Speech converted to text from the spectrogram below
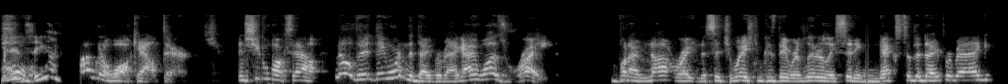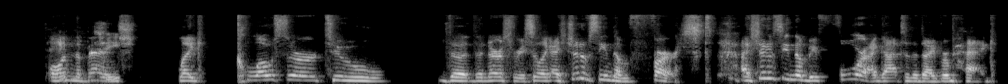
them. Oh, I'm gonna walk out there. And she walks out. No, they, they weren't in the diaper bag. I was right, but I'm not right in the situation because they were literally sitting next to the diaper bag on the bench, like closer to the the nursery. So like I should have seen them first. I should have seen them before I got to the diaper bag.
